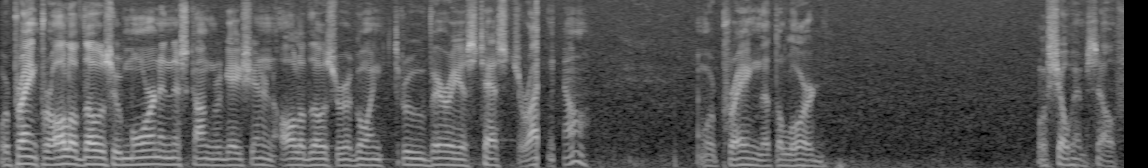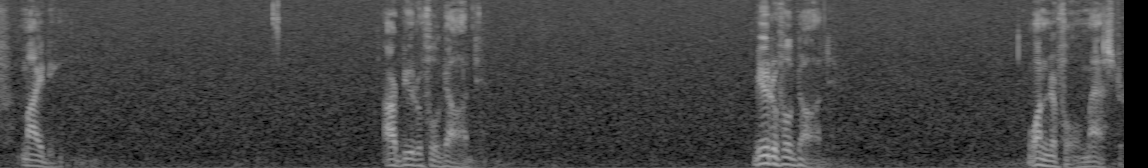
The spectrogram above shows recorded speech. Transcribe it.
We're praying for all of those who mourn in this congregation and all of those who are going through various tests right now. And we're praying that the Lord will show himself mighty. Our beautiful God. Beautiful God. Wonderful Master.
